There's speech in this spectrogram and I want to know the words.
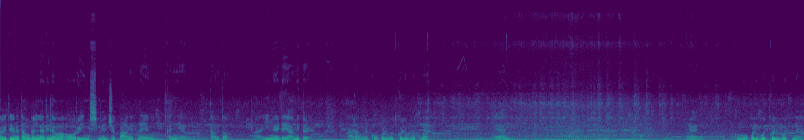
So ito yung natanggal natin ng mga o-rings, medyo pangit na yung kanyang tawag nito, ah, inner diameter. Parang nagkukulubot-kulubot na. Ayan. Ayan. Kumukulubot-kulubot na.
